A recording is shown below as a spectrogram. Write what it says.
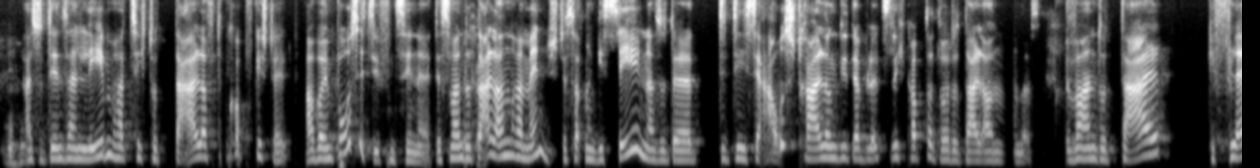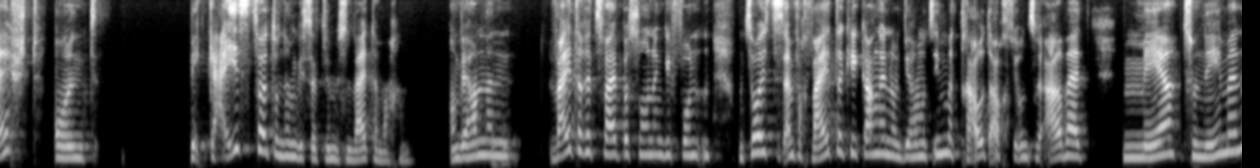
Mhm. Also denn sein Leben hat sich total auf den Kopf gestellt. Aber im positiven Sinne. Das war ein total anderer Mensch. Das hat man gesehen. Also der, die, diese Ausstrahlung, die der plötzlich gehabt hat, war total anders. Wir waren total geflasht und begeistert und haben gesagt, wir müssen weitermachen. Und wir haben dann mhm. weitere zwei Personen gefunden. Und so ist es einfach weitergegangen und wir haben uns immer traut, auch für unsere Arbeit mehr zu nehmen.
